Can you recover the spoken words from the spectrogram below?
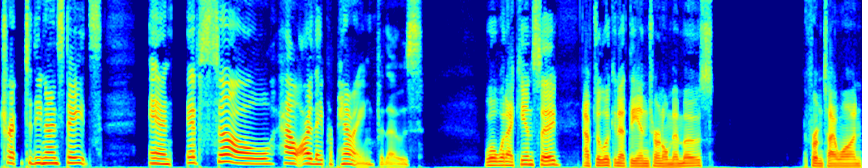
trip to the United States? And if so, how are they preparing for those? Well, what I can say after looking at the internal memos from Taiwan,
